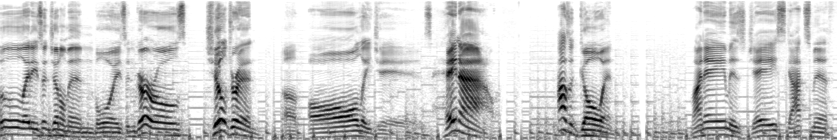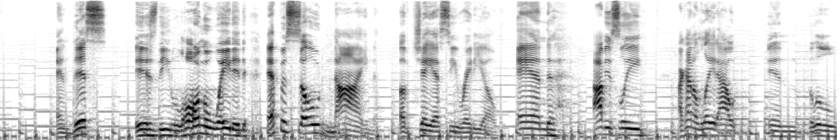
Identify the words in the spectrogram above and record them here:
Oh, ladies and gentlemen, boys and girls, children of all ages. Hey now, how's it going? My name is Jay Scott Smith, and this is the long awaited episode 9 of JSC Radio. And obviously, I kind of laid out in the little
